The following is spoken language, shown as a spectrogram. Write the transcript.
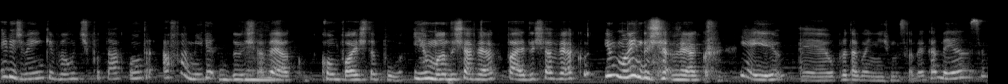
eles veem que vão disputar contra a família do uhum. Chaveco, composta por irmã do Chaveco, pai do Chaveco e mãe do Chaveco. E aí, é, o protagonismo sobe a cabeça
